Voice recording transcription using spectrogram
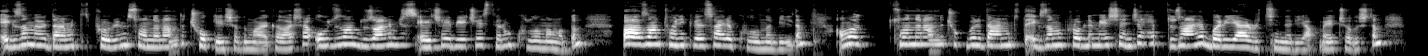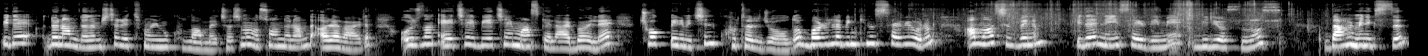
Egzama ve dermatit problemi son dönemde çok yaşadım arkadaşlar. O yüzden düzenli bir EHA, BHA serum kullanamadım. Bazen tonik vesaire kullanabildim. Ama son dönemde çok böyle dermatit egzama problemi yaşayınca hep düzenli bariyer rutinleri yapmaya çalıştım. Bir de dönem dönem işte retinolümü kullanmaya çalıştım ama son dönemde ara verdim. O yüzden EHA, BHA maskeler böyle çok benim için kurtarıcı oldu. Barilla seviyorum ama siz benim bir de neyi sevdiğimi biliyorsunuz. Dermanix'in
